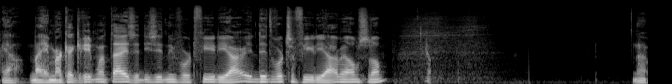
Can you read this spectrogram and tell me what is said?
Ja, nee, maar kijk, Rick Matthijssen, die zit nu voor het vierde jaar. Dit wordt zijn vierde jaar bij Amsterdam. Ja. Nou,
